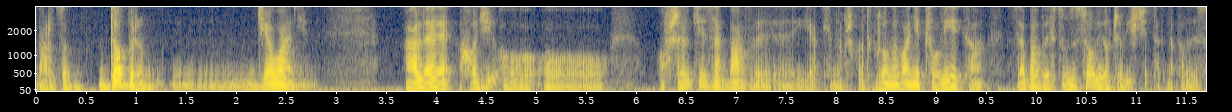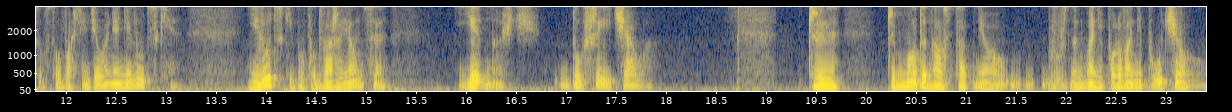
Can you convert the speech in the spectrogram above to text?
bardzo dobrym działaniem, ale chodzi o, o, o wszelkie zabawy, jak na przykład klonowanie człowieka, zabawy w cudzysłowie oczywiście, tak naprawdę są to właśnie działania nieludzkie. Nieludzkie, bo podważające jedność duszy i ciała. Czy, czy mody na ostatnio różne manipulowanie płcią,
